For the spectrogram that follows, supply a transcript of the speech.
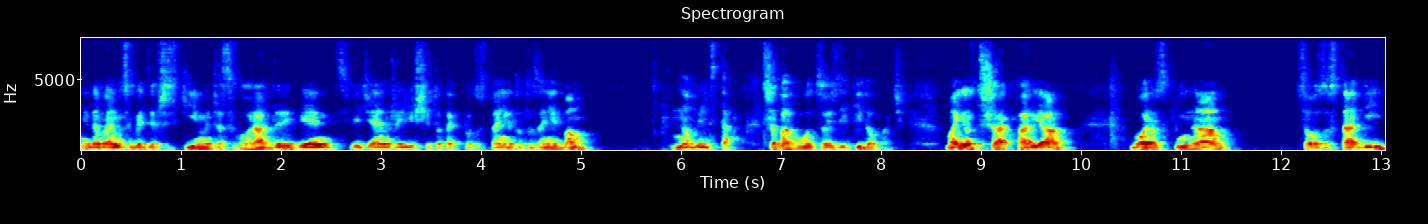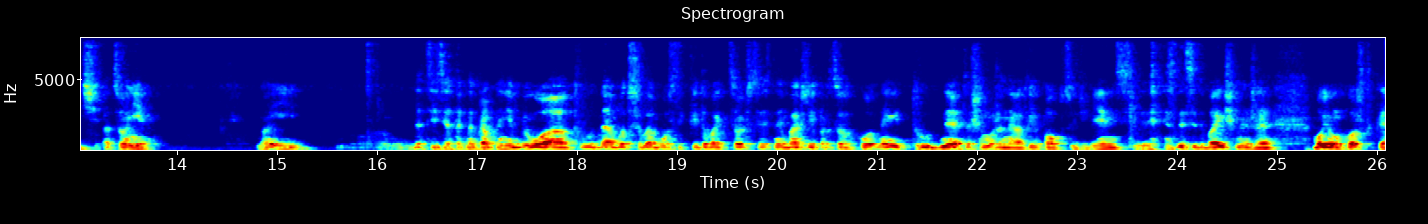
Nie dawałem sobie ze wszystkim czasowo rady, więc wiedziałem, że jeśli to tak pozostanie, to to zaniedbam. No więc tak, trzeba było coś zlikwidować. Mając trzy akwaria, była rozkmina, co zostawić, a co nie. No i decyzja tak naprawdę nie była trudna, bo trzeba było zlikwidować coś, co jest najbardziej pracochłonne i trudne, to się może najłatwiej popsuć, więc zdecydowaliśmy, że moją kostkę,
